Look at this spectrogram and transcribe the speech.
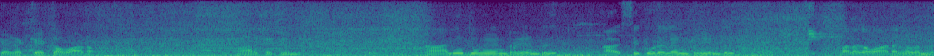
കിഴക്കേ കവാടം മാർക്കറ്റുണ്ട് നാല് ചുറ്റിനും എൻട്രി ഉണ്ട്. ആഴ്ച കൂടുതൽ എൻട്രി ഉണ്ട്. പല കവാടങ്ങളുണ്ട്.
